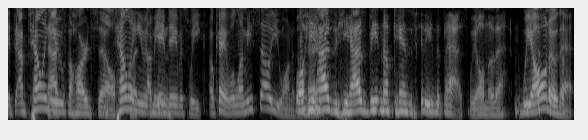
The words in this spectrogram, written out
It's. I'm telling That's you. That's the hard sell. I'm telling but, you, I it's mean, Gabe Davis week. Okay, well, let me sell you on it. Well, he has he has beaten up Kansas City in the past. We all know that. We all know that.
